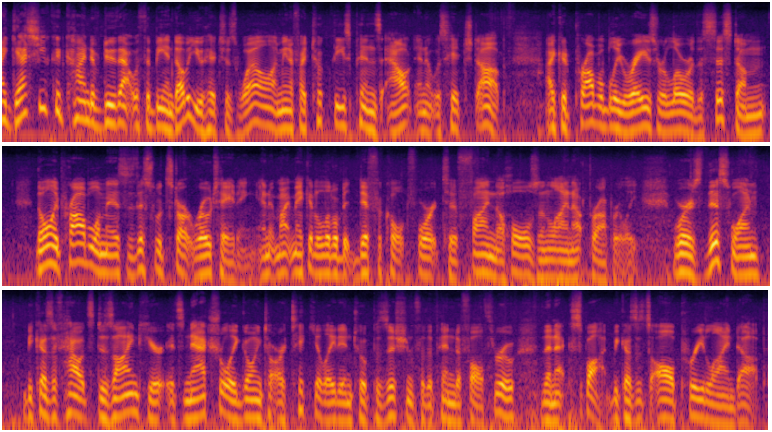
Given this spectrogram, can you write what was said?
I guess you could kind of do that with the B&W hitch as well. I mean, if I took these pins out and it was hitched up, I could probably raise or lower the system the only problem is, is this would start rotating and it might make it a little bit difficult for it to find the holes and line up properly. Whereas this one, because of how it's designed here, it's naturally going to articulate into a position for the pin to fall through the next spot because it's all pre-lined up.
